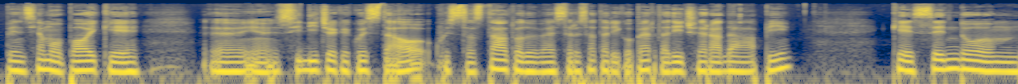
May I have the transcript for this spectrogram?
Pensiamo poi che eh, si dice che questa, questa, statua doveva essere stata ricoperta di cera d'api, che essendo mm,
